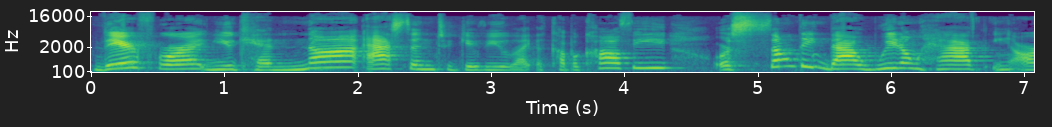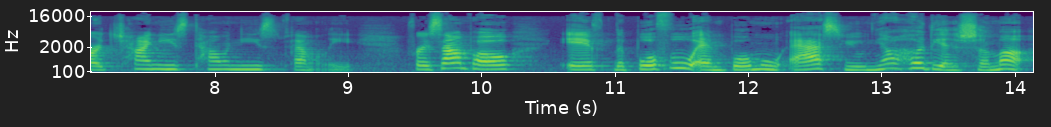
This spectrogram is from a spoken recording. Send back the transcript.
Therefore, you cannot ask them to give you like a cup of coffee or something that we don't have in our Chinese Taiwanese family. For example, if the 伯父 and 伯母 ask you 你要喝点什么，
